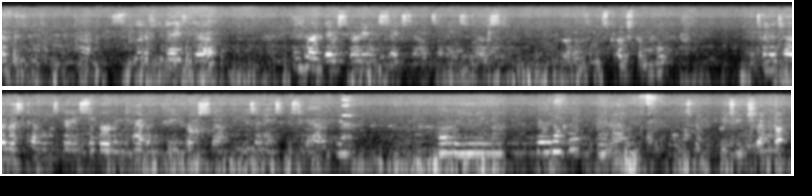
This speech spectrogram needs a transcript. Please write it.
Look a few days ago. I heard they were starting six cells on the East Coast. East Coast anymore? Between the two of us, Kevin was getting suburban cabin fever, so he used any excuse to get out of here. Are you feeling okay? Routine checkup, you know? It's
